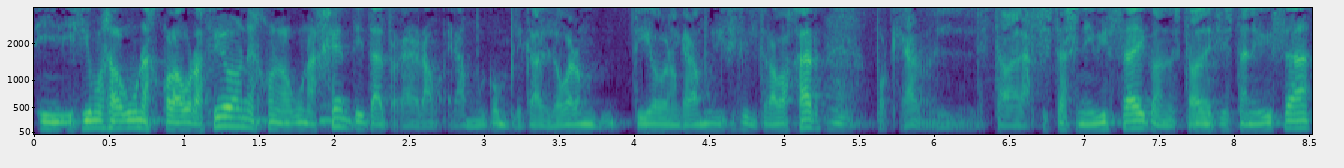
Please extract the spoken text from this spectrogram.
hicimos algunas colaboraciones con alguna gente y tal, pero era, era muy complicado. Y luego era un tío con el que era muy difícil trabajar, mm. porque claro, él estaba en las fiestas en Ibiza y cuando estaba de fiesta en Ibiza,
